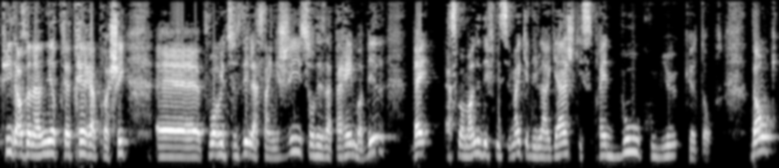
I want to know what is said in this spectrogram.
puis dans un avenir très très rapproché, euh, pouvoir utiliser la 5G sur des appareils mobiles, ben à ce moment-là définitivement qu'il y a des langages qui se prêtent beaucoup mieux que d'autres. Donc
